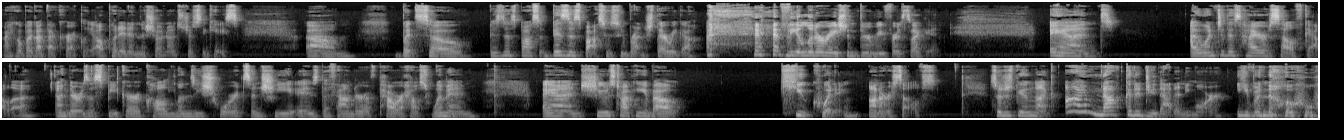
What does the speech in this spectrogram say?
I hope I got that correctly. I'll put it in the show notes just in case. Um, but so business boss business bosses who brunch. There we go. The alliteration threw me for a second. And I went to this higher self gala, and there was a speaker called Lindsay Schwartz, and she is the founder of Powerhouse Women. And she was talking about cute quitting on ourselves. So just being like, I'm not going to do that anymore, even though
